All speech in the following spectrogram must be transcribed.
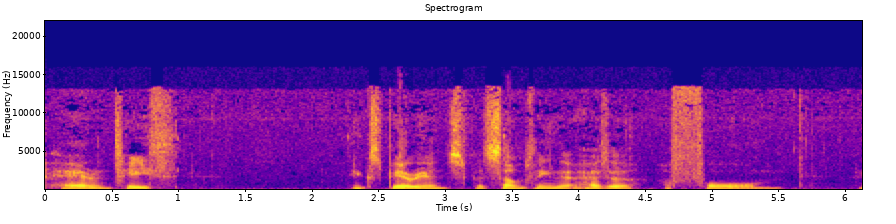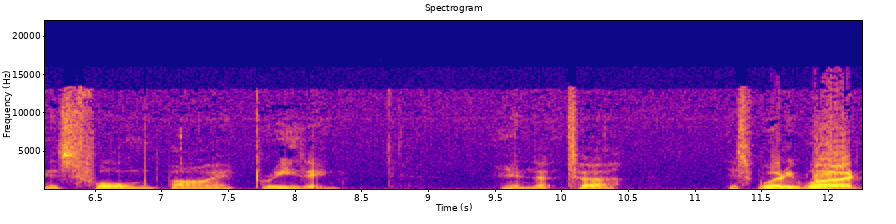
hair and teeth experience, but something that has a, a form and is formed by breathing. In that uh, this very word,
